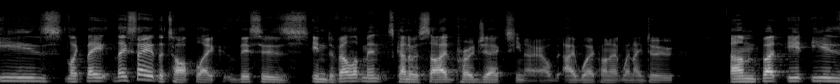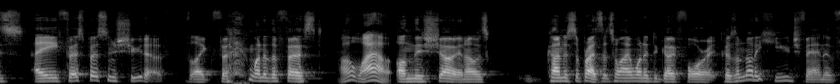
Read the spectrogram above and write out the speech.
is like they they say at the top like this is in development. It's kind of a side project. You know, I'll, I work on it when I do. Um, but it is a first person shooter, like for one of the first Oh wow. on this show, and I was kind of surprised. That's why I wanted to go for it because I'm not a huge fan of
